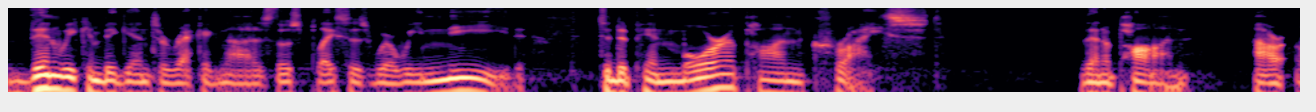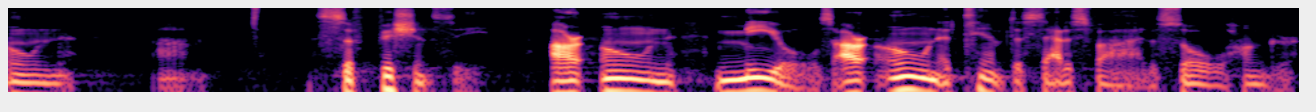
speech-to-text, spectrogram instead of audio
then we can begin to recognize those places where we need to depend more upon Christ than upon our own um, sufficiency, our own meals, our own attempt to satisfy the soul hunger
